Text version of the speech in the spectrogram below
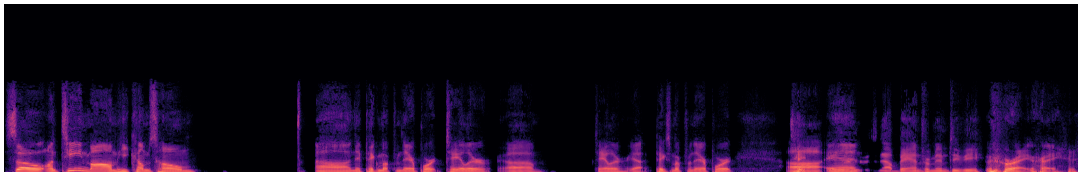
So on Teen Mom, he comes home. Uh, and they pick him up from the airport. Taylor, um, Taylor, yeah, picks him up from the airport. Uh, and it's now banned from MTV. right, right.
